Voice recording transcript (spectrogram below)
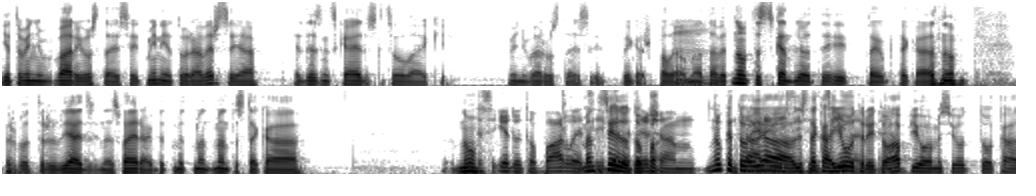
ja tu viņu vari uztaisīt miniatūrā versijā, ir diezgan skaidrs, ka cilvēki viņu var uztaisīt vienkārši palielinātā mm. versijā. Nu, tas skan ļoti tā, tā kā. Nu, varbūt tur jāatdzīvinās vairāk, bet, bet man, man tas tā kā Nu, tas iedod to pārliecību. Man tas iedod to pārliecību. Nu, ka to, jā, es tā kā jūtu arī to jā. apjomu, es jūtu to, kā,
